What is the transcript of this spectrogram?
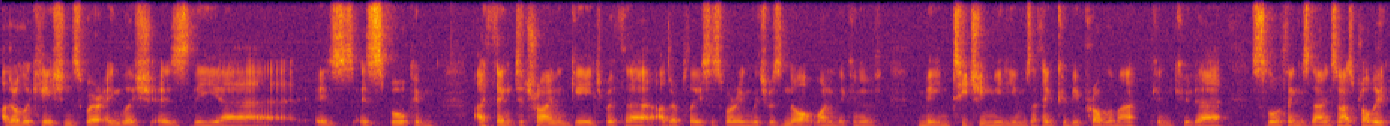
other locations where English is the uh, is is spoken. I think to try and engage with uh, other places where English was not one of the kind of main teaching mediums, I think could be problematic and could uh, slow things down. So that's probably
